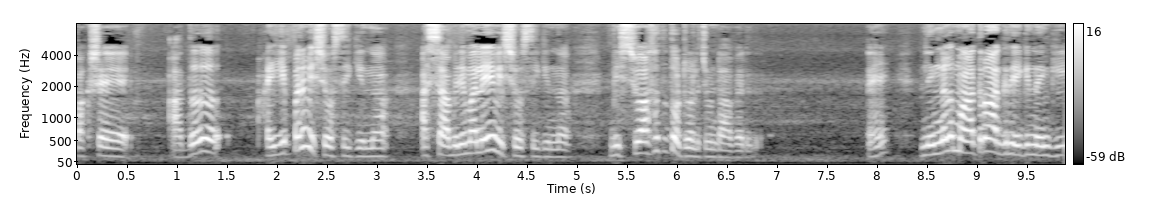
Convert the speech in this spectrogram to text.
പക്ഷേ അത് അയ്യപ്പനെ വിശ്വസിക്കുന്ന ആ ശബരിമലയെ വിശ്വസിക്കുന്ന വിശ്വാസത്തെ തൊട്ട് കളിച്ചുണ്ടാവരുത് ഏ? നിങ്ങൾ മാത്രം ആഗ്രഹിക്കുന്നെങ്കിൽ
